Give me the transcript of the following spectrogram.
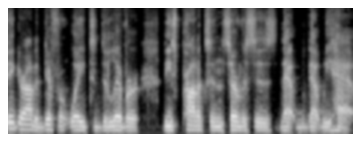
figure out a different way to deliver these products and services that that we have.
